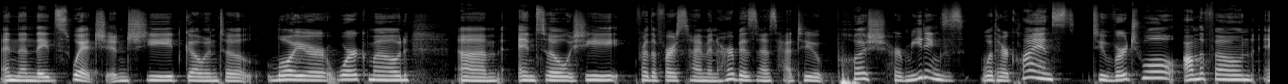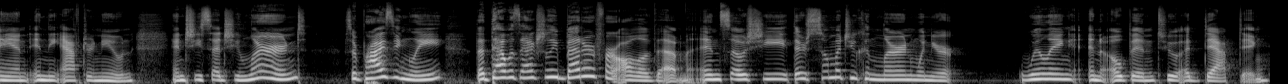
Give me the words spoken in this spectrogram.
And then they'd switch and she'd go into lawyer work mode. Um, and so she, for the first time in her business, had to push her meetings with her clients to virtual on the phone and in the afternoon. And she said she learned surprisingly, that that was actually better for all of them. And so she, there's so much you can learn when you're willing and open to adapting,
